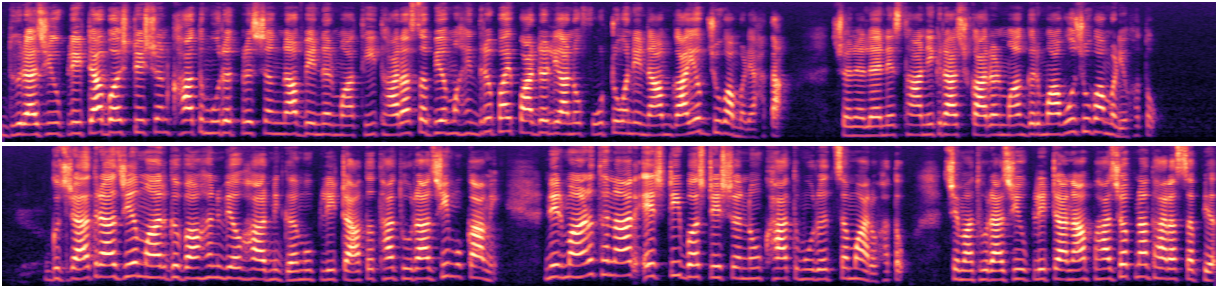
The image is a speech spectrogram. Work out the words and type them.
ધોરાજી ઉપલેટા બસ સ્ટેશન ખાતમુહૂર્ત પ્રસંગના બેનરમાંથી ધારાસભ્ય મહેન્દ્રભાઈ પાડલિયાનો ફોટો અને નામ ગાયબ જોવા મળ્યા હતા. જેને સ્થાનિક રાજકારણમાં ગરમાવો જોવા મળ્યો હતો. ગુજરાત રાજ્ય માર્ગ વાહન વ્યવહાર નિગમ ઉપલેટા તથા ધોરાજી મુકામે નિર્માણ થનાર એસટી બસ સ્ટેશનનો ખાતમુહૂર્ત સમારોહ હતો, જેમાં ધોરાજી ઉપલેટાના ભાજપના ધારાસભ્ય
